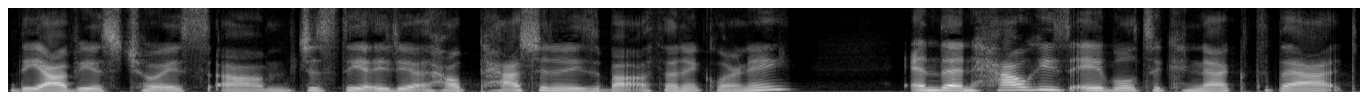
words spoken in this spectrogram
the obvious choice. Um, just the idea how passionate he's about authentic learning, and then how he's able to connect that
